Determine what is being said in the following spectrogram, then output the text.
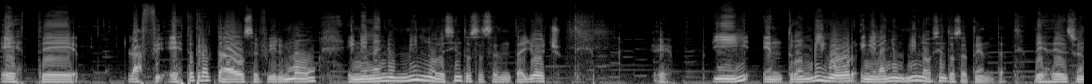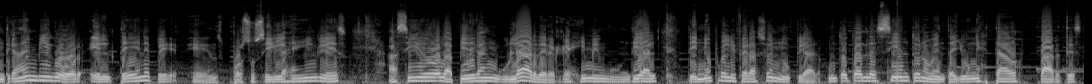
Este, este tratado se firmó en el año 1968 y entró en vigor en el año 1970. Desde su entrada en vigor, el TNP, por sus siglas en inglés, ha sido la piedra angular del régimen mundial de no proliferación nuclear. Un total de 191 estados partes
